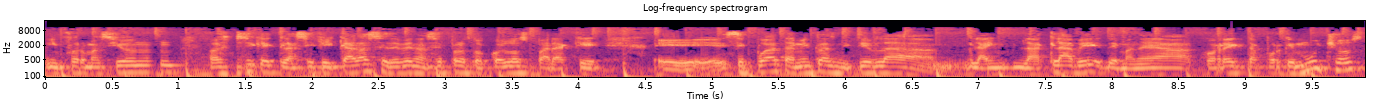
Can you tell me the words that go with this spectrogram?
información, ahora sí que clasificada, se deben hacer protocolos para que eh, se pueda también transmitir la, la, la clave de manera correcta, porque muchos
